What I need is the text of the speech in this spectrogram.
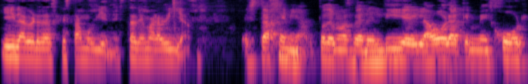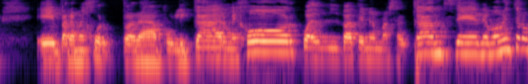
Y la verdad es que está muy bien, está de maravilla. Está genial. Podemos ver el día y la hora que mejor, eh, para mejor, para publicar mejor, cuál va a tener más alcance. De momento no,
